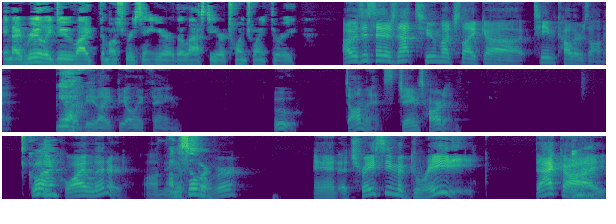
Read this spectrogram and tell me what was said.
And I really do like the most recent year, the last year, 2023. I would just say there's not too much like uh team colors on it. That Yeah. would be like the only thing. Ooh, dominance. James Harden. Ooh, Kawhi. Kawhi Leonard on the, On the silver. And a Tracy McGrady. That guy,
